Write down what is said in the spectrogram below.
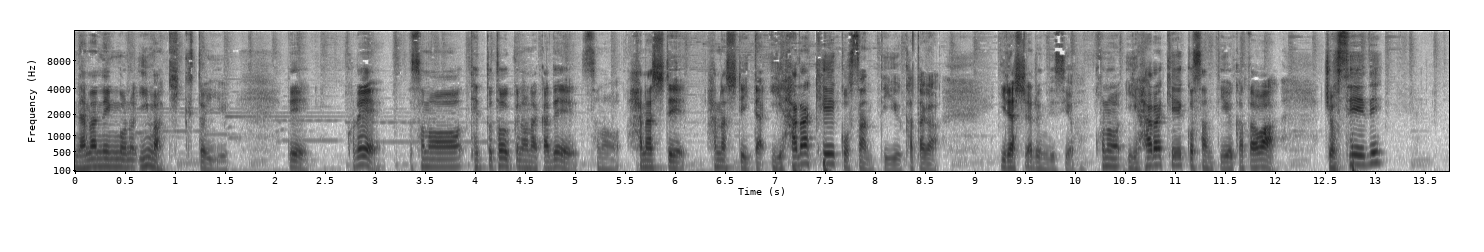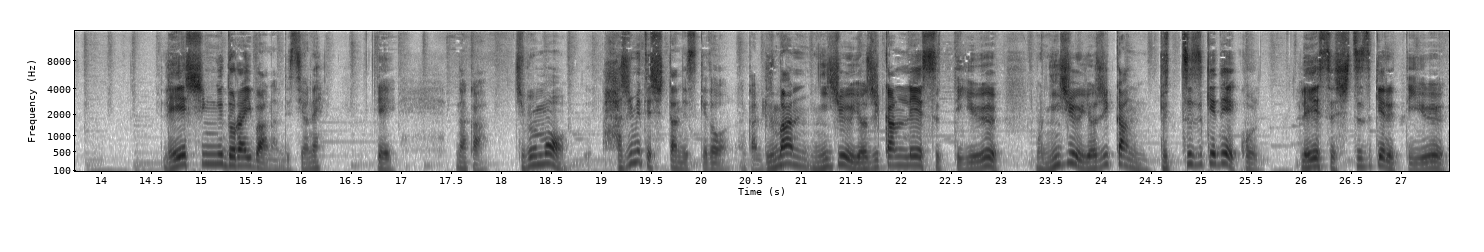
7年後の今聞くという。でこれそのテッドトークの中でその話して話していた井原恵子さんっていう方がいらっしゃるんですよ。この井原恵子さんっていう方は女性でレーシングドライバーなんですよね。でなんか自分も初めて知ったんですけどなんかル・マン24時間レースっていうもう24時間ぶっ続けでこうレースし続けるっていう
